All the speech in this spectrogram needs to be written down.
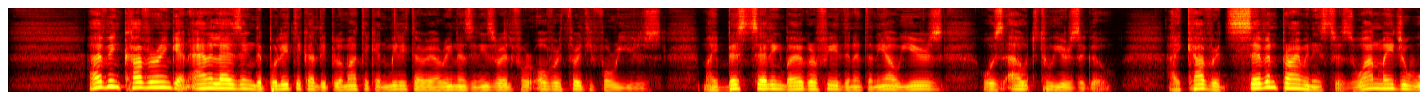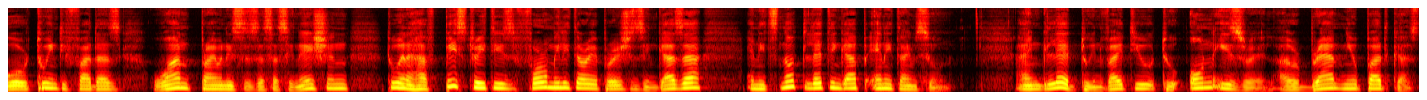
I've been covering and analyzing the political, diplomatic, and military arenas in Israel for over 34 years. My best selling biography, The Netanyahu Years, was out two years ago. I covered seven prime ministers, one major war, two intifadas, one prime minister's assassination, two and a half peace treaties, four military operations in Gaza, and it's not letting up anytime soon. I am glad to invite you to On Israel, our brand new podcast,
